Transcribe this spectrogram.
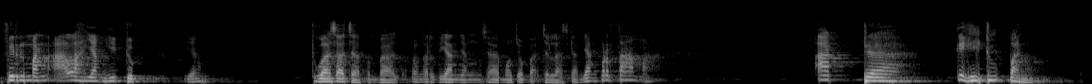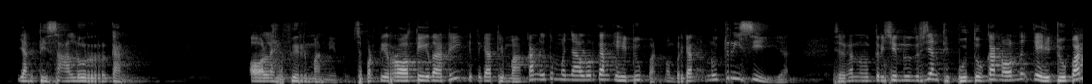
Firman Allah yang hidup ya. Dua saja pengertian yang saya mau coba jelaskan. Yang pertama, ada kehidupan yang disalurkan oleh firman itu. Seperti roti tadi ketika dimakan itu menyalurkan kehidupan, memberikan nutrisi ya. Sedangkan nutrisi-nutrisi yang dibutuhkan untuk kehidupan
